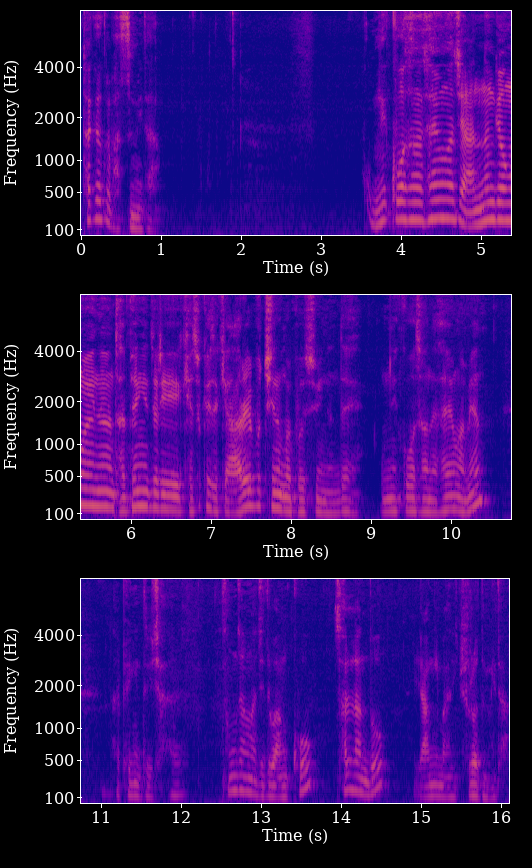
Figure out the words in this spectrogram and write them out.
타격을 받습니다. 옴니쿠어산을 사용하지 않는 경우에는 달팽이들이 계속해서 이렇게 알을 붙이는 걸 볼 수 있는데 옴니쿠어산을 사용하면 달팽이들이 잘 성장하지도 않고 산란도 양이 많이 줄어듭니다.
